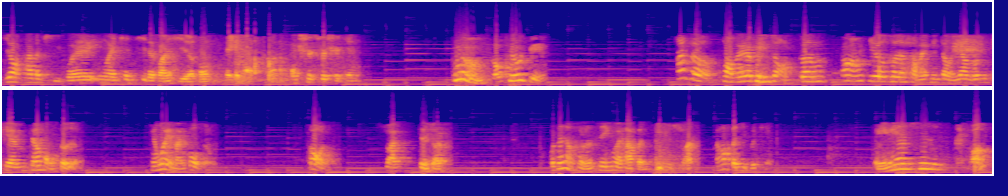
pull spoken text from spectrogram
希望它的体不会因为天气的关系而风飞开。好，来试吃时间。嗯，好 Q 它的草莓的品种跟刚刚第二颗的草莓品种一样，都是偏偏红色的，甜味也蛮够的。哦，酸，偏酸。我在想，可能是因为它本体是酸，然后本体不甜。应该是啊。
